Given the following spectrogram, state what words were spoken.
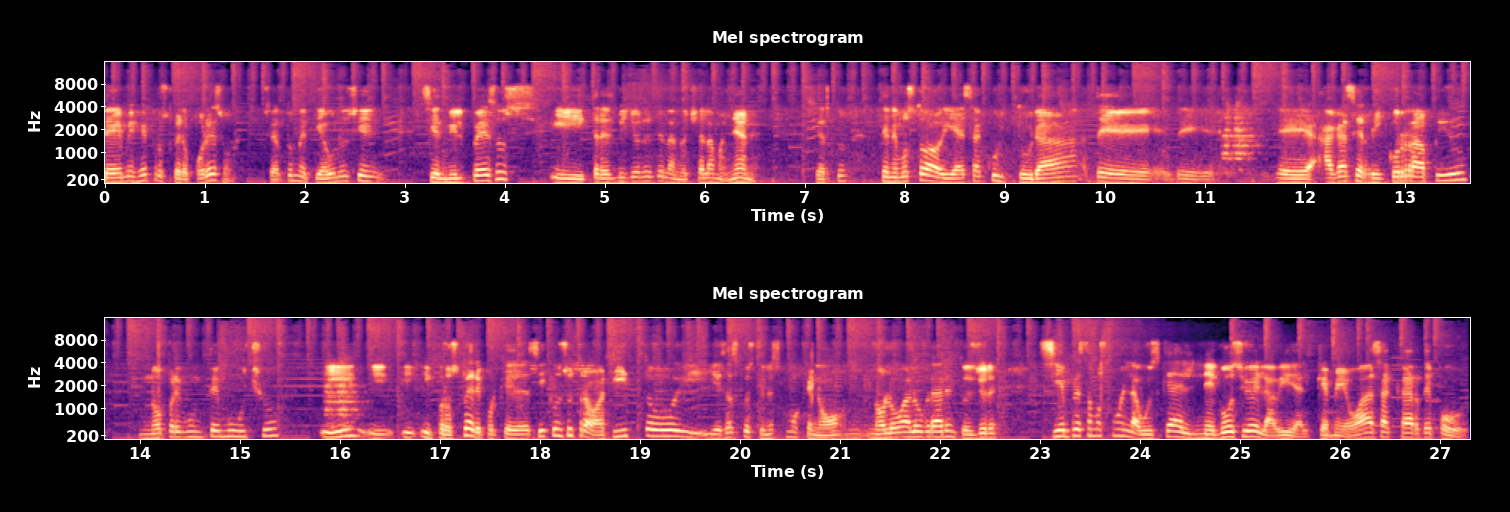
DMG prosperó por eso, ¿cierto? Metía unos 100 mil pesos y 3 millones de la noche a la mañana, ¿cierto? Tenemos todavía esa cultura de hágase rico rápido, no pregunte mucho y, y- y- prospere, porque así con su trabajito y, y esas cuestiones como que no, no lo va a lograr, entonces yo le, siempre estamos como en la búsqueda del negocio de la vida, el que me va a sacar de pobre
